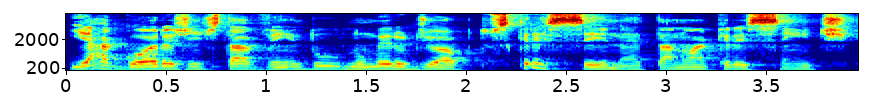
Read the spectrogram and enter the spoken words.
e agora a gente está vendo o número de óbitos crescer, né? Está numa crescente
